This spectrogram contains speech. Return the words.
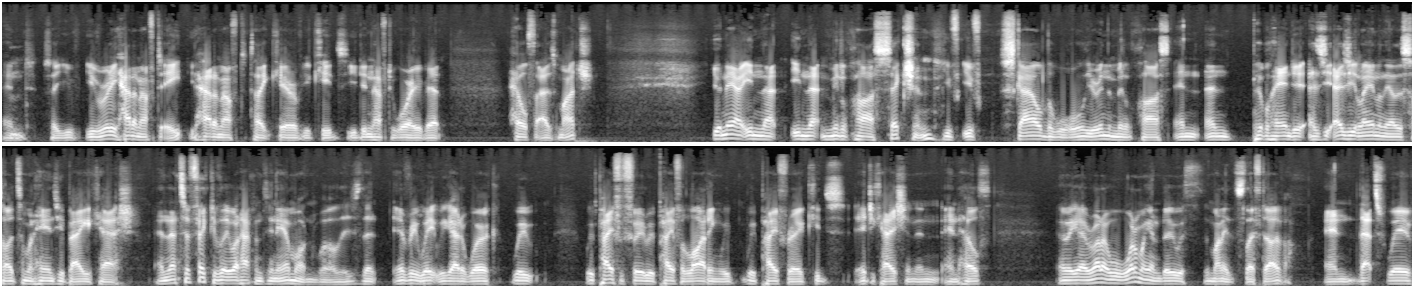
and mm. so you've you've already had enough to eat, you had enough to take care of your kids, you didn't have to worry about health as much you're now in that in that middle class section. You've you've scaled the wall. You're in the middle class, and and people hand you as you as you land on the other side, someone hands you a bag of cash, and that's effectively what happens in our modern world. Is that every week we go to work, we we pay for food, we pay for lighting, we we pay for our kids' education and, and health, and we go right. Well, what am I going to do with the money that's left over? And that's where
